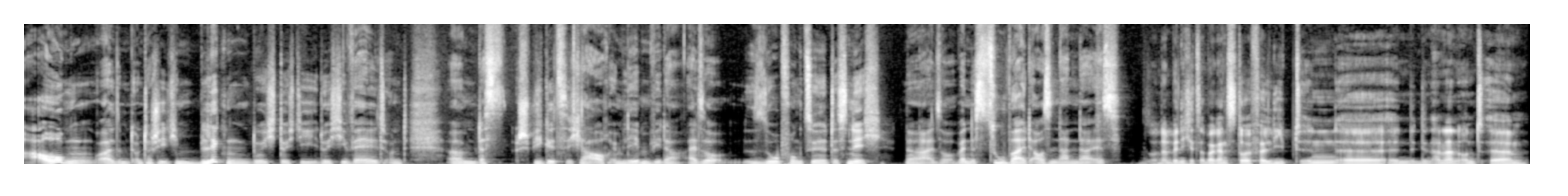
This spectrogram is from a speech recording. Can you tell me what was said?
Augen, also mit unterschiedlichen Blicken durch, durch, die, durch die Welt und ähm, das spiegelt sich ja auch im Leben wieder. Also so funktioniert es nicht. Ne? Also wenn es zu weit auseinander ist. So, dann bin ich jetzt aber ganz doll verliebt in, äh, in, in den anderen und ähm,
